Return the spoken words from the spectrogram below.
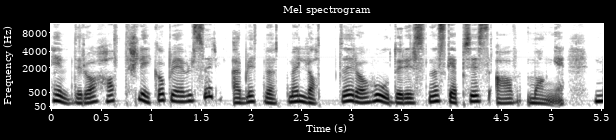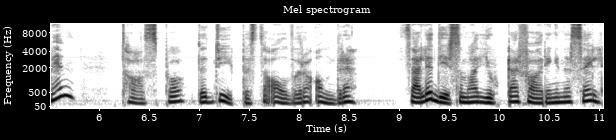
hevder å ha hatt slike opplevelser, er blitt møtt med latter og hoderystende skepsis av mange, men tas på det dypeste alvor av andre, særlig de som har gjort erfaringene selv.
